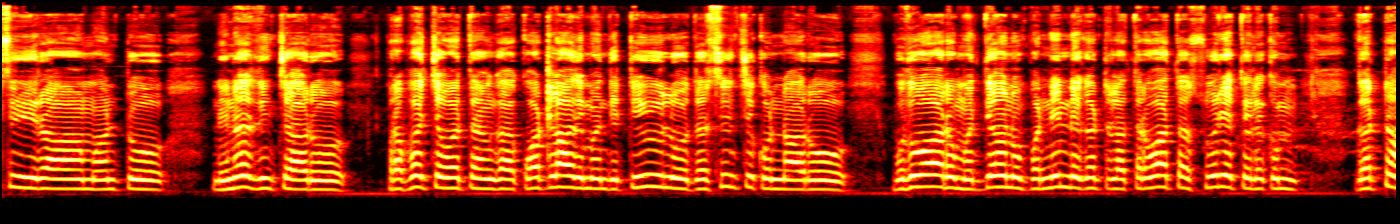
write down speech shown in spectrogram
శ్రీరామ్ అంటూ నినదించారు. ప్రపంచవ్యాప్తంగా కోట్లాది మంది టీవీలో దర్శించుకున్నారు. బుధవారం మధ్యాహ్నం పన్నెండు గంటల తర్వాత సూర్య తిలకం ఘట్టం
